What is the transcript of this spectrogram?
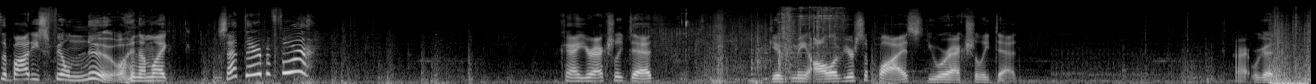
the bodies feel new, and I'm like, was that there before? Okay, you're actually dead. Give me all of your supplies. You are actually dead. Alright, we're good.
